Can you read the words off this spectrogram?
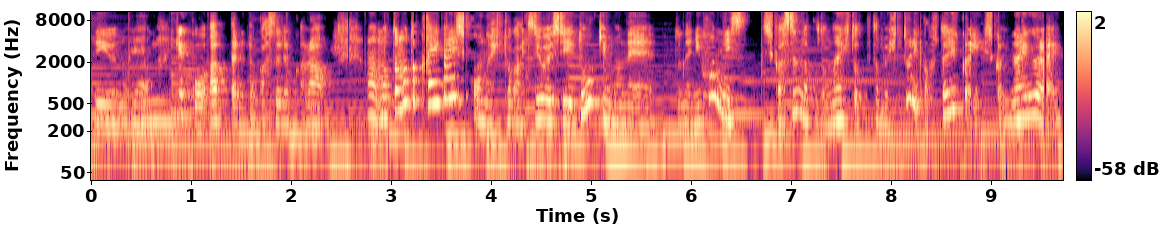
っていうのも結構あったりとかするからもともと海外志向の人が強いし同期もねとね日本にしか住んだことない人って多分1人か2人かしかいないぐらい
